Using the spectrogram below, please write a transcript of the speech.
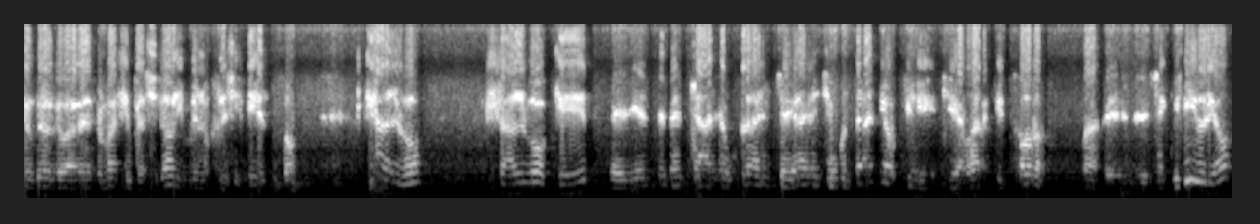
yo creo que va a haber más inflación y menos crecimiento, salvo salvo que evidentemente haya un plan integral en simultáneo que, que abarque todos los temas de, desequilibrio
